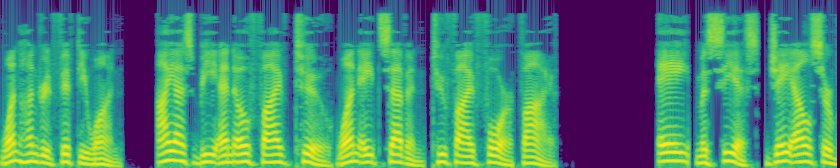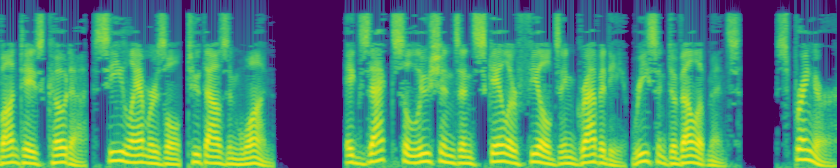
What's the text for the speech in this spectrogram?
151. ISBN 052-187-254-5. A. Macias, J. L. Cervantes Cota, C. Lämmerzahl 2001. Exact Solutions and Scalar Fields in Gravity, Recent Developments. Springer.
